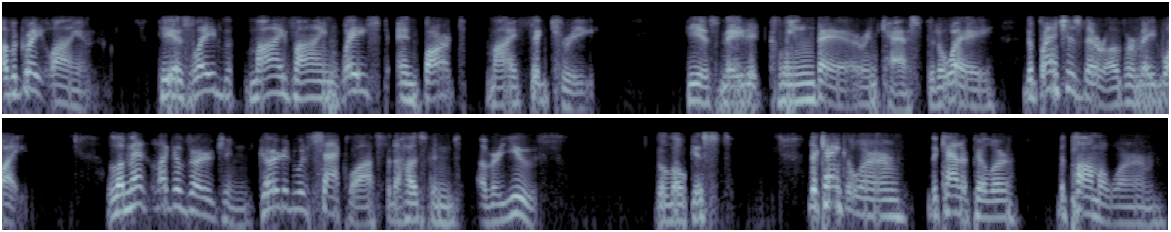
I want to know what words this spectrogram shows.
of a great lion. He has laid my vine waste and barked my fig tree. He has made it clean bare and cast it away. The branches thereof are made white. Lament like a virgin, girded with sackcloth for the husband of her youth. The locust, the cankerworm, the caterpillar, the palmer worm,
